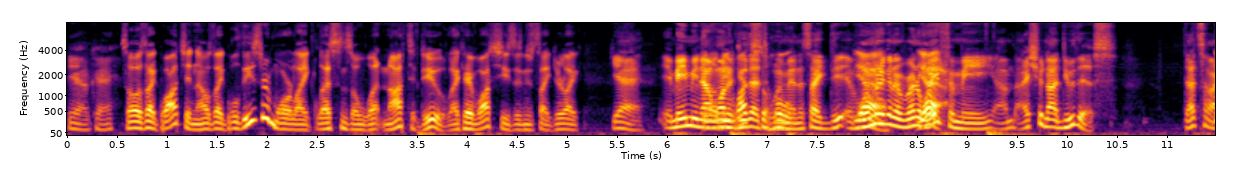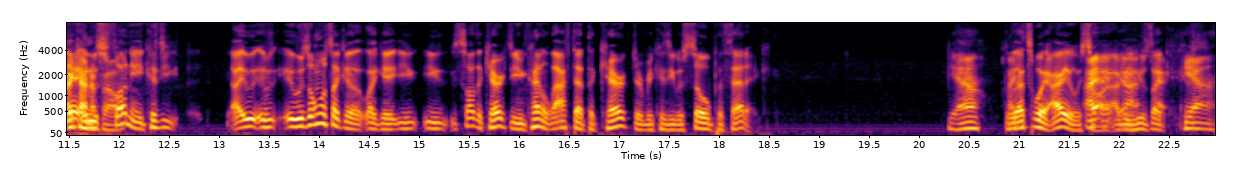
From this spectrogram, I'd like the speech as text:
Yeah. Okay. So I was like watching. And I was like, well, these are more like lessons of what not to do. Like I watched these, and it's like you're like, Yeah, it made me not know, want to do that to whole- women. It's like, if Yeah, women are gonna run away from me, I'm, I should not do this. That's how I yeah, kind it of was felt. funny because you. I, it, was, it was almost like a like a you, you saw the character and you kind of laughed at the character because he was so pathetic. Yeah. Well, that's the way I always saw it. I mean, I- he was like, he was- yeah,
